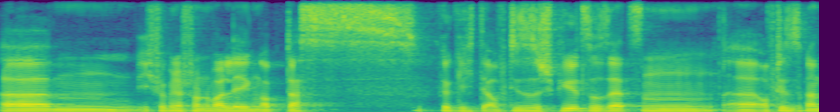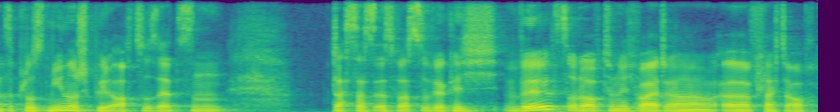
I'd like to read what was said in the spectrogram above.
Ähm, ich würde mir schon überlegen, ob das wirklich auf dieses Spiel zu setzen, äh, auf dieses ganze Plus-Minus-Spiel auch zu setzen, dass das ist, was du wirklich willst oder ob du nicht weiter äh, vielleicht auch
